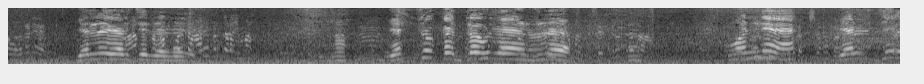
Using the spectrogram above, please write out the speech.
ಹೊರಗಡೆ ಎಲ್ಲ ಹೇಳ್ತಿದ್ದಾರೆ ಯಾರೇ ಬರ್ತಾಳ ಅಮ್ಮ ಹಾಂ ಎಷ್ಟು ಕದ್ದವ್ರೆ ಅಂದ್ರೆ ಮೊನ್ನೆ ಎರಡು ಚೀಲ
